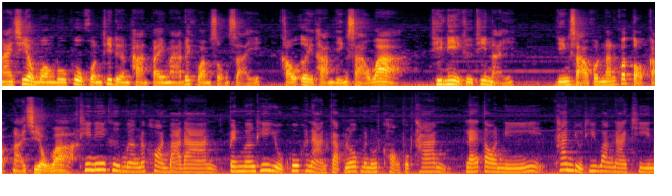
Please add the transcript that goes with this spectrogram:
นายเชี่ยวมองดูผู้คนที่เดินผ่านไปมาด้วยความสงสัย เขาเอ่ยถามหญิงสาวว่า ที่นี่คือที่ไหน หญิงสาวคนนั้นก็ตอบกับนายเชี่ยวว่า ที่นี่คือเมืองนครบาดาล เป็นเมืองที่อยู่คู่ขนานกับโลกมนุษย์ของพวกท่าน และตอนนี้ท่านอยู่ที่วังนาคิน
